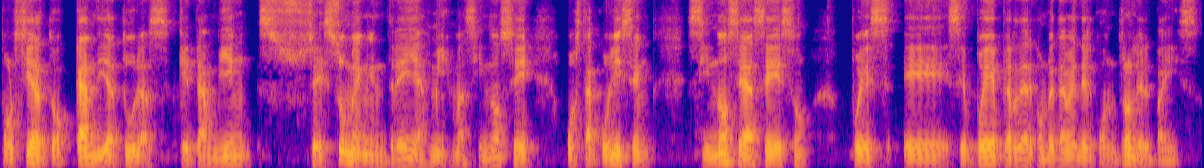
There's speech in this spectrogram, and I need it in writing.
por cierto, candidaturas que también se sumen entre ellas mismas y no se obstaculicen. Si no se hace eso, pues eh, se puede perder completamente el control del país.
